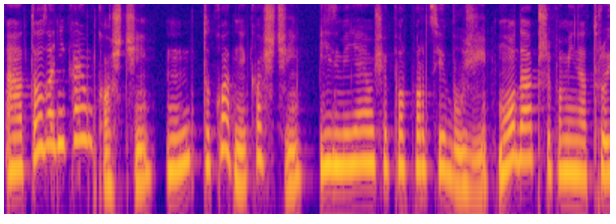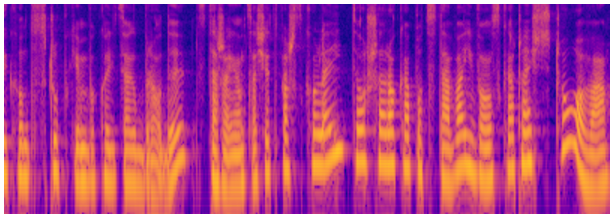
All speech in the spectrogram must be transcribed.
A to zanikają kości. Mm, dokładnie, kości i zmieniają się proporcje buzi. Młoda przypomina trójkąt z czubkiem w okolicach brody, starzająca się twarz z kolei to szeroka podstawa i wąska część czołowa.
